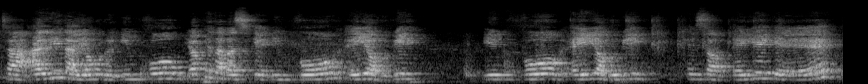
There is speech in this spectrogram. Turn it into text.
자 알리다 영어로 inform 옆에다가 쓸게 inform A of B inform A of B 해서 A에게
